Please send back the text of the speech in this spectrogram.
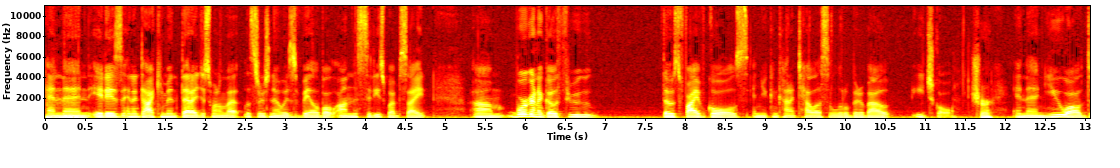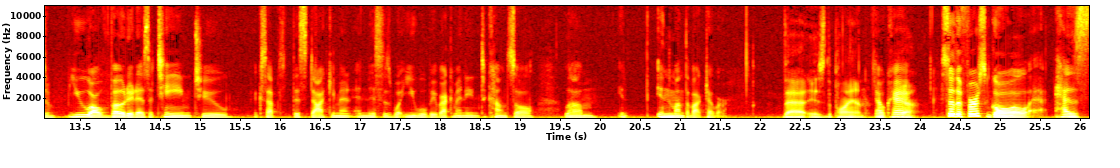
and mm-hmm. then it is in a document that I just want to let listeners know is available on the city's website. Um, we're going to go through those five goals, and you can kind of tell us a little bit about each goal. Sure. And then you all de- you all voted as a team to accept this document, and this is what you will be recommending to council um, in the month of October. That is the plan. Okay. Yeah. So the first goal has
